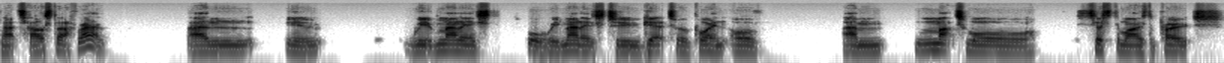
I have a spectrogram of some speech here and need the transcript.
that's how stuff ran. And you know, we've managed, or we managed to get to a point of um, much more systemized approach,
